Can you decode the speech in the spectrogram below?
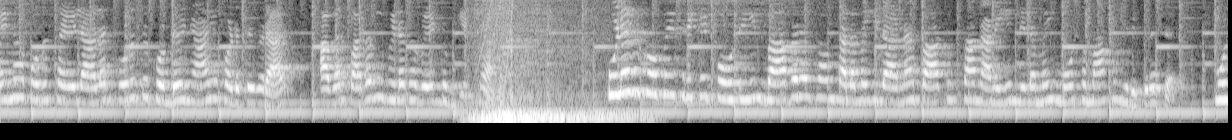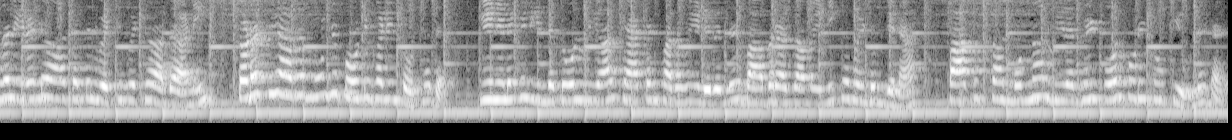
ஐநா பொதுச் செயலாளர் பொறுத்து கொண்டு நியாயப்படுத்துகிறார். அவர் பதவி விலக வேண்டும் என்றார். உலகக்கோப்பை கிரிக்கெட் போட்டியில் பாபர் அசாம் தலைமையிலான பாகிஸ்தான் அணியின் நிலைமை மோசமாக இருக்கிறது. முதல் இரண்டு ஆட்டத்தில் வெற்றி பெற்ற அந்த அணி தொடர்ச்சியாக மூன்று போட்டிகளில் தோற்றது. இந்நிலையில் இந்த தோல்வியால் கேப்டன் பதவியிலிருந்து பாபர் அசாமை நீக்க வேண்டும் என பாகிஸ்தான் முன்னாள் வீரர்கள் போர்க்கொடி தூக்கியுள்ளனர்.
